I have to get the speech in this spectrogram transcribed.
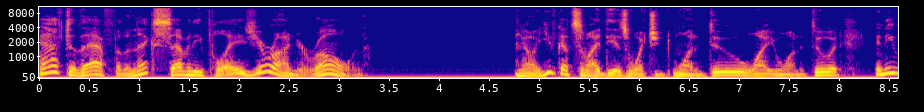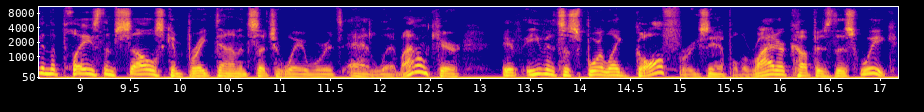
After that, for the next 70 plays, you're on your own. You know, you've got some ideas of what you want to do, why you want to do it, and even the plays themselves can break down in such a way where it's ad lib. I don't care if even it's a sport like golf, for example. The Ryder Cup is this week.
